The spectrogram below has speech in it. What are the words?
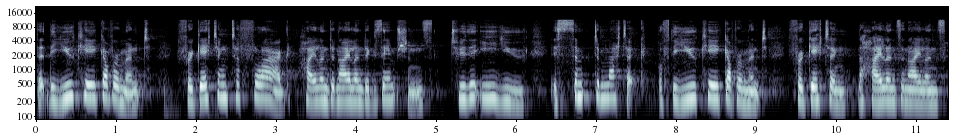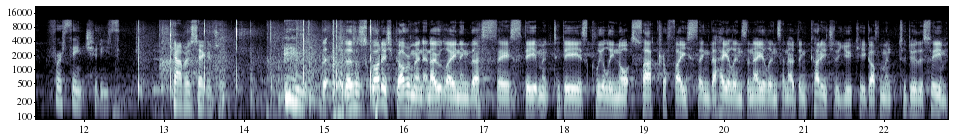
that the UK government, forgetting to flag Highland and Island exemptions to the EU, is symptomatic of the UK government forgetting the Highlands and Islands for centuries? Cabinet Secretary. The, Scottish Government in outlining this uh, statement today is clearly not sacrificing the Highlands and Islands and I would encourage the UK Government to do the same.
